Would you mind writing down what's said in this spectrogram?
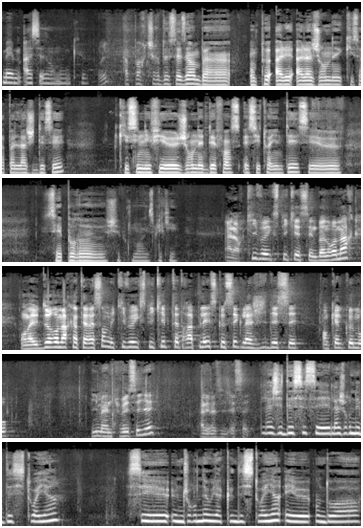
même à 16 ans. Donc, euh. À partir de 16 ans, ben, on peut aller à la journée qui s'appelle la JDC, qui signifie euh, journée de défense et citoyenneté. C'est euh, c'est pour euh, je sais pas comment expliquer. Alors, qui veut expliquer? C'est une bonne remarque. On a eu deux remarques intéressantes, mais qui veut expliquer, peut-être rappeler ce que c'est que la JDC en quelques mots? Iman, tu veux essayer? Allez, vas-y, essaye. La JDC, c'est la journée des citoyens. C'est une journée où il n'y a que des citoyens et euh, on doit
